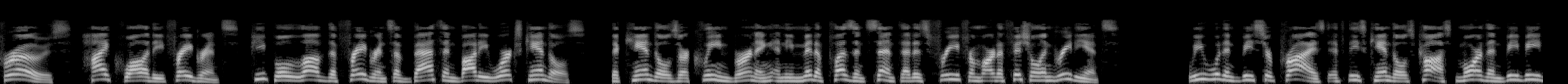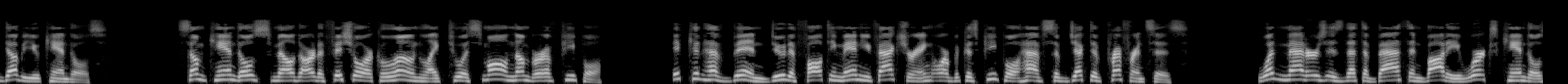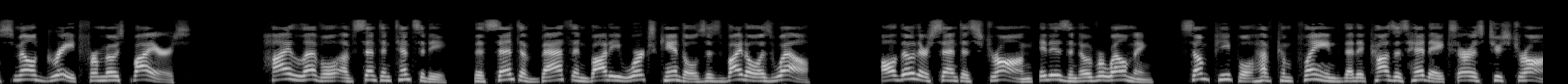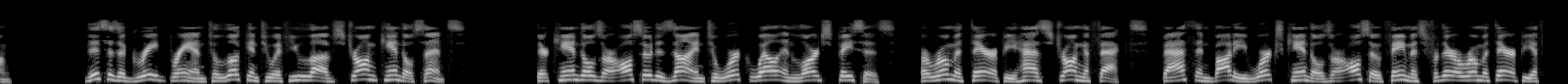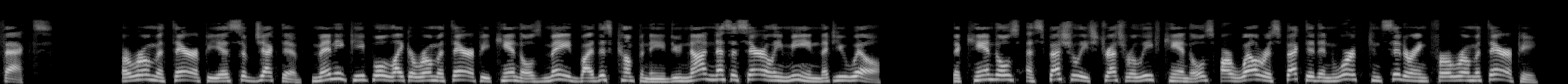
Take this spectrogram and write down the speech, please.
Pros. High quality fragrance. People love the fragrance of Bath and Body Works candles. The candles are clean burning and emit a pleasant scent that is free from artificial ingredients. We wouldn't be surprised if these candles cost more than BBW candles. Some candles smelled artificial or cologne-like to a small number of people. It could have been due to faulty manufacturing or because people have subjective preferences. What matters is that the Bath and Body Works candles smelled great for most buyers. High level of scent intensity. The scent of Bath and Body Works candles is vital as well. Although their scent is strong, it isn't overwhelming. Some people have complained that it causes headaches or is too strong. This is a great brand to look into if you love strong candle scents. Their candles are also designed to work well in large spaces. Aromatherapy has strong effects. Bath and Body Works candles are also famous for their aromatherapy effects. Aromatherapy is subjective. Many people like aromatherapy candles made by this company do not necessarily mean that you will. The candles, especially stress relief candles, are well respected and worth considering for aromatherapy.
